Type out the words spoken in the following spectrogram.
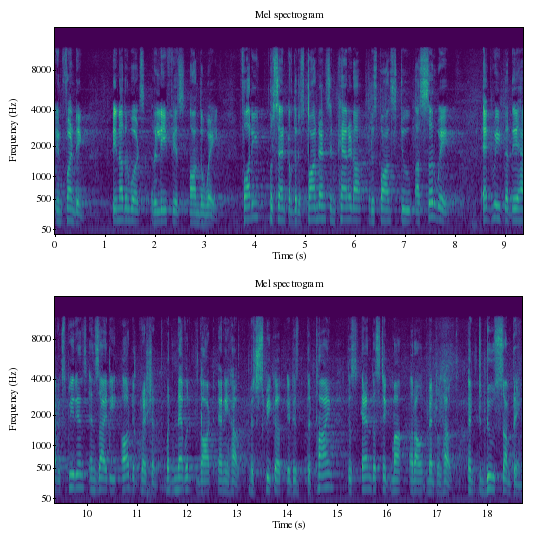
in funding. In other words, relief is on the way. 40% of the respondents in Canada response to a survey agreed that they have experienced anxiety or depression but never got any help. Mr. Speaker, it is the time to end the stigma around mental health and to do something.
